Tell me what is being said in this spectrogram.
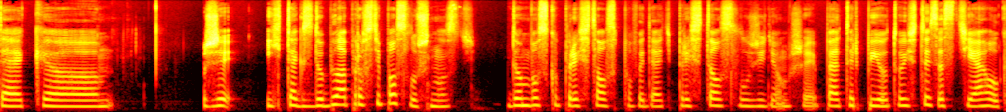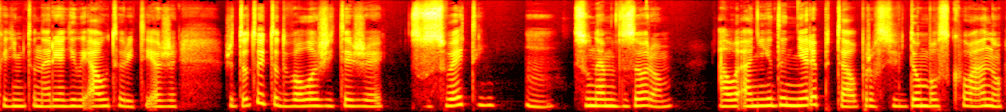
tak uh, že ich tak zdobila proste poslušnosť. Dom Bosko prestal spovedať, prestal slúžiť omše. Pater Pio to isté sa stiahol, keď im to nariadili autority a že, že toto je to dôležité, že sú svety, mm. sú nám vzorom ale ani jeden nereptal proste v Dombosko, áno.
